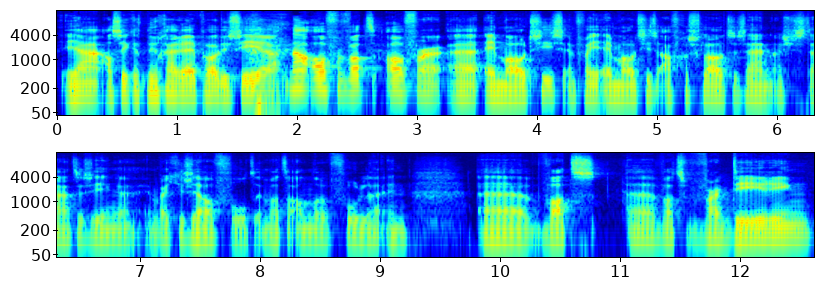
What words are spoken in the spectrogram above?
Ja, als ik het nu ga reproduceren. Nou, over wat over eh, emoties en van je emoties afgesloten zijn als je staat te zingen. En wat je zelf voelt en wat de anderen voelen. En eh, wat, eh, wat waardering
